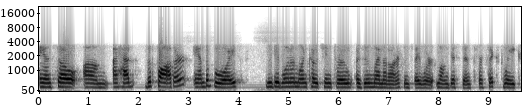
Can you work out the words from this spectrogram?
And so um, I had the father and the boys. We did one-on-one coaching through a Zoom webinar since they were long distance for six weeks,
